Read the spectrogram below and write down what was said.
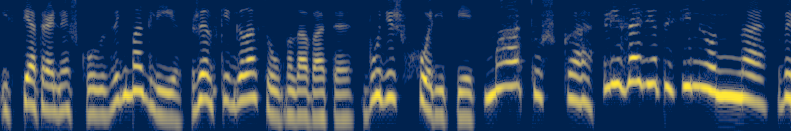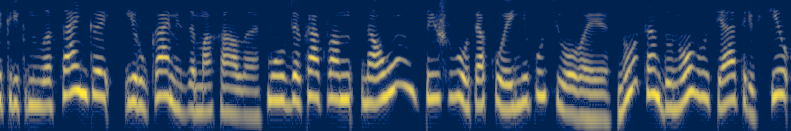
из театральной школы занемогли. Женских голосов маловато. Будешь в хоре петь. «Матушка! Лизавета Семеновна!» — выкрикнула Санька и руками замахала. Мол, да как вам на ум пришло такое непутевое? Но Сандунову в театре все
